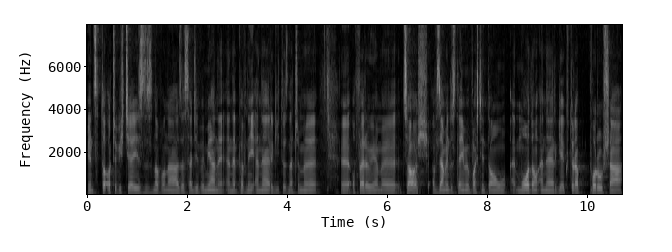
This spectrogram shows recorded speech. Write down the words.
Więc to oczywiście jest znowu na zasadzie wymiany pewnej energii, to znaczy my e, oferujemy coś, a w zamian dostajemy właśnie tą młodą energię, która porusza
